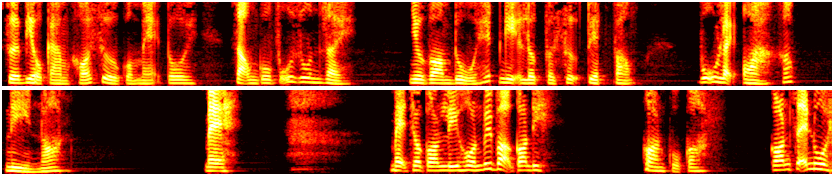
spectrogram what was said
Dưới biểu cảm khó xử của mẹ tôi, giọng cô Vũ run rẩy như gom đủ hết nghị lực và sự tuyệt vọng. Vũ lại òa khóc, nỉ non. Mẹ! Mẹ cho con ly hôn với vợ con đi. Con của con, con sẽ nuôi.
